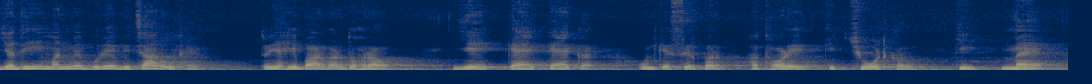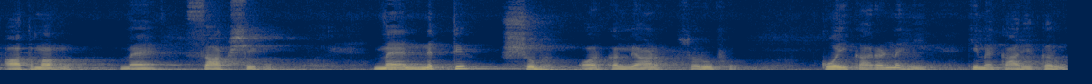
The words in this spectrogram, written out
यदि मन में बुरे विचार उठें तो यही बार बार दोहराओ, ये कह कह कर उनके सिर पर हथौड़े की चोट करो कि मैं आत्मा हूँ, मैं साक्षी हूँ। मैं नित्य शुभ और कल्याण स्वरूप हूँ। कोई कारण नहीं कि मैं कार्य करूँ,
